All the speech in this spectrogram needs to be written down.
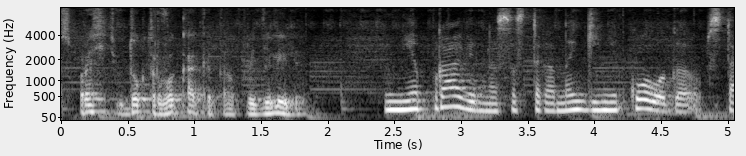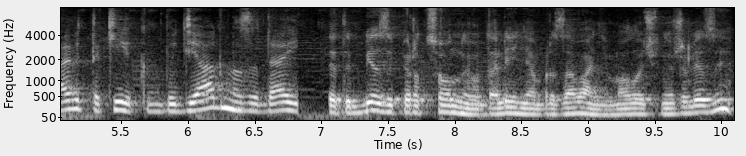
спросить, доктор, вы как это определили? Неправильно со стороны гинеколога ставить такие как бы диагнозы, да. Это безоперационное удаление образования молочной железы.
